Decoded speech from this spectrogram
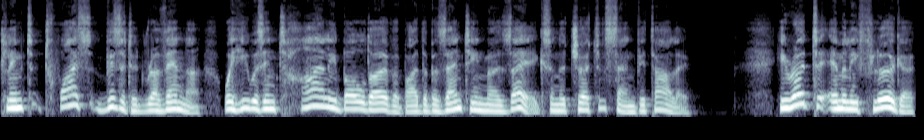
Klimt twice visited Ravenna, where he was entirely bowled over by the Byzantine mosaics in the church of San Vitale. He wrote to Emily Flöge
